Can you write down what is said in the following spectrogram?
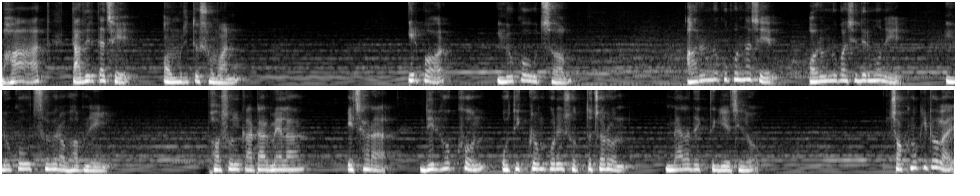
ভাত তাদের কাছে অমৃত সমান। এরপর লোক উৎসব আরণ্যক উপন্যাসের অরণ্যবাসীদের মনে লোক উৎসবের অভাব নেই। ফসল কাটার মেলা, এছাড়া দীর্ঘক্ষণ অতিক্রম করে সত্যচরণ মেলা দেখতে গিয়েছিল। চকমকিটোলায়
